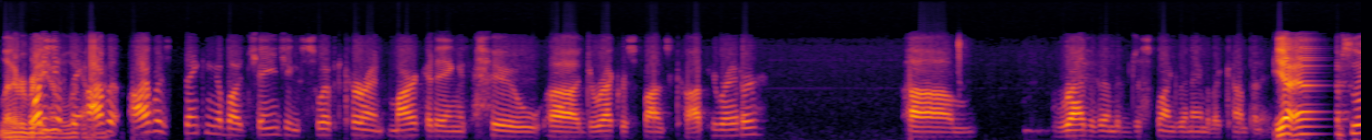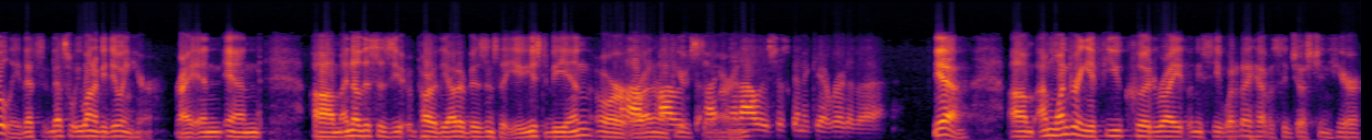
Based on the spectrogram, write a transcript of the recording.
let everybody what do have you a look think? at I that. w- I was thinking about changing Swift Current Marketing to uh, Direct Response Copywriter um, rather than displaying the name of the company. Yeah, absolutely. That's that's what we want to be doing here, right? And and um, I know this is part of the other business that you used to be in, or, or I don't know Um, if you was, still I- are. and in. I was just going to get rid of that. Yeah. Um, I'm wondering if you could write. Let me see. What did I have a suggestion here?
